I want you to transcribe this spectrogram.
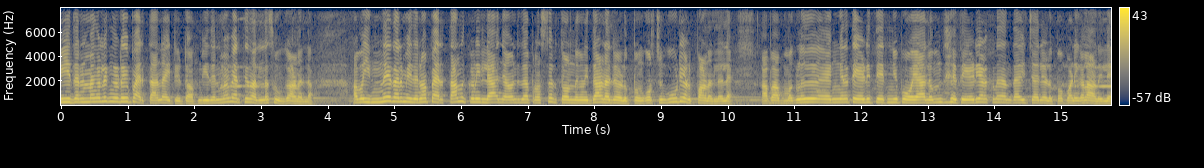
വീതന്മകൾ ഇങ്ങോട്ട് പരത്താനായിട്ട് കേട്ടോ വീതന്മ പരത്തി നല്ല സുഖമാണല്ലോ അപ്പോൾ ഇന്ന് ഏതായാലും ഇതിനോ പരത്താൻ നിൽക്കണില്ല ഞാൻ ഇതാ പ്രസ് എടുത്തോണ്ട് ഇതാണല്ലോ എളുപ്പം. കുറച്ചും കൂടി എളുപ്പമാണല്ലോ അല്ലേ? അപ്പോൾ നമ്മൾ എങ്ങനെ തേടി തിരിഞ്ഞു പോയാലും തേടി നടക്കുന്നത് എന്താ വെച്ചാൽ എളുപ്പപ്പണികളാണല്ലേ?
